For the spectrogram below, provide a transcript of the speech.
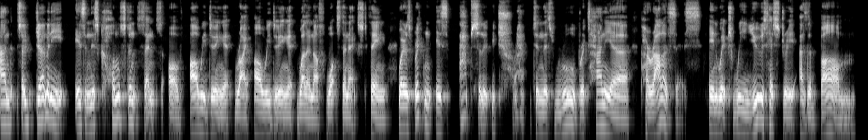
And so Germany is in this constant sense of are we doing it right? Are we doing it well enough? What's the next thing? Whereas Britain is absolutely trapped in this rule Britannia paralysis in which we use history as a balm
